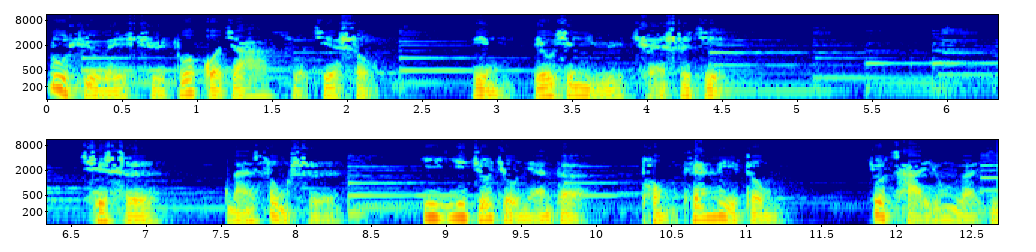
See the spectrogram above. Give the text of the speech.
陆续为许多国家所接受，并流行于全世界。其实，南宋时一一九九年的统天历中，就采用了一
